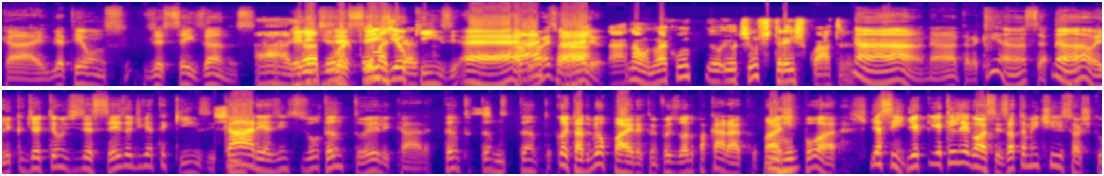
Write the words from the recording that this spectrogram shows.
cara? Ele devia ter uns 16 anos. Ah, ele é mais- 16 bem mais e eu velho. 15. É, Ah, bem mais tá. velho. Ah, não, não é com. Eu, eu tinha uns 3, 4. Não, não, tu era criança. Não, ele devia ter uns 16, eu devia ter 15. Sim. Cara, e a gente zoou tanto ele, cara. Tanto, tanto, tanto. Coitado do meu pai, né? Que também foi zoado pra caraca. Mas, Uhum. porra. E assim, e, e aquele negócio, exatamente isso. Acho que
